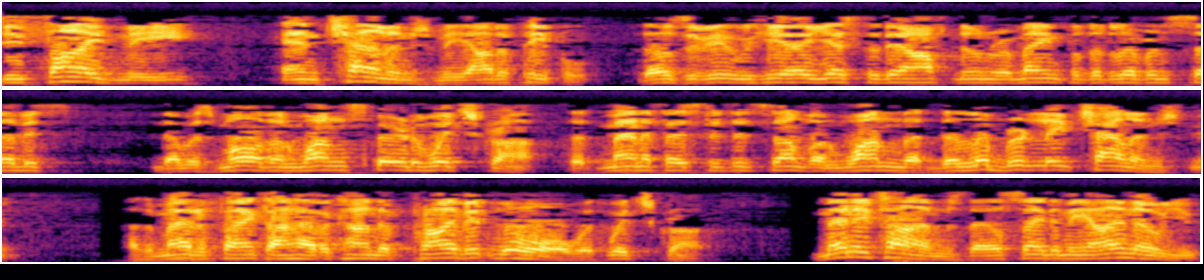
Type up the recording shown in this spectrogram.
defied me, and challenged me out of people. Those of you here yesterday afternoon remained for the deliverance service. There was more than one spirit of witchcraft that manifested itself and one that deliberately challenged me. As a matter of fact, I have a kind of private war with witchcraft. Many times they'll say to me, I know you.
